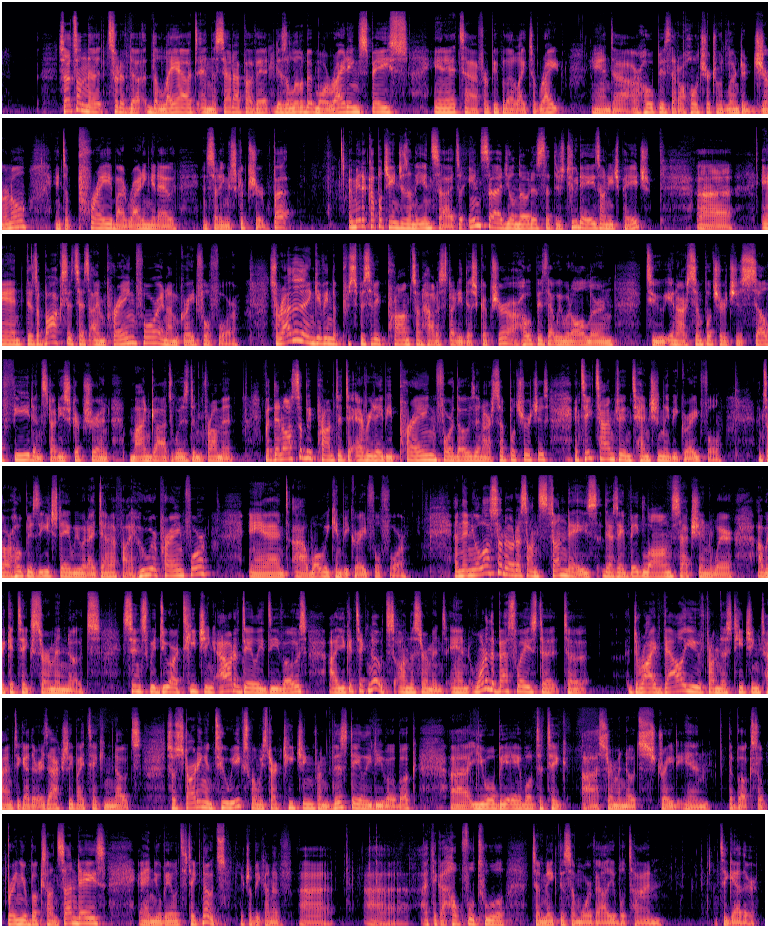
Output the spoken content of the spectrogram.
so that's on the sort of the, the layout and the setup of it. There's a little bit more writing space in it uh, for people that like to write. And uh, our hope is that our whole church would learn to journal and to pray by writing it out and studying scripture. But I made a couple changes on the inside. So inside, you'll notice that there's two days on each page. Uh, and there's a box that says I'm praying for and I'm grateful for. So rather than giving the specific prompts on how to study the scripture, our hope is that we would all learn to, in our simple churches, self feed and study scripture and mine God's wisdom from it. But then also be prompted to every day be praying for those in our simple churches and take time to intentionally be grateful. And so our hope is each day we would identify who we're praying for and uh, what we can be grateful for. And then you'll also notice on Sundays, there's a big long section where uh, we could take sermon notes. Since we do our teaching out of daily Devos, uh, you can take notes on the sermons. And one of the best ways to, to derive value from this teaching time together is actually by taking notes. So, starting in two weeks, when we start teaching from this daily Devo book, uh, you will be able to take uh, sermon notes straight in the book. So, bring your books on Sundays, and you'll be able to take notes, which will be kind of uh, uh, I think, a helpful tool to make this a more valuable time together.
